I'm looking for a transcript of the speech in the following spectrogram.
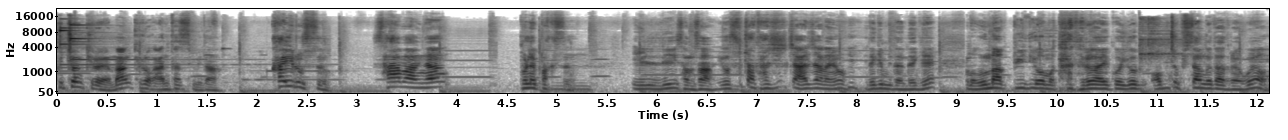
9,000km에 만 킬로가 안 탔습니다. 카이루스 사방향 블랙박스. 1, 2, 3, 4 이거 숫자 다 실제 알잖아요. 4개입니다 4개. 뭐 음악 비디오 뭐 다 들어가 있고 이거 엄청 비싼 거다 하더라고요.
